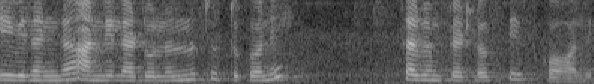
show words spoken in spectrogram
ఈ విధంగా అన్ని లడ్డూలను చుట్టుకొని సర్వింగ్ ప్లేట్లోకి తీసుకోవాలి.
